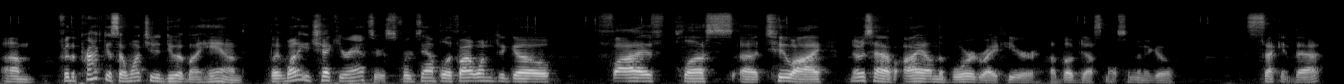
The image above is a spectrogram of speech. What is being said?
um, for the practice, I want you to do it by hand. But why don't you check your answers? For example, if I wanted to go 5 plus uh, 2i, notice I have i on the board right here above decimal, so I'm going to go second that.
